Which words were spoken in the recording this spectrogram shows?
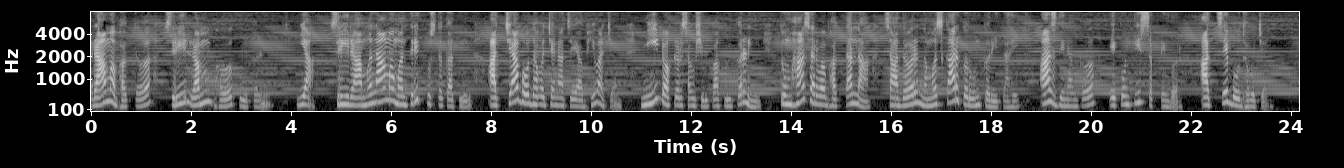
रामभक्त श्री रंभ कुलकर्णी या श्रीरामनाम मंत्रित पुस्तकातील आजच्या बोधवचनाचे अभिवाचन मी डॉक्टर सौ शिल्पा कुलकर्णी तुम्हा सर्व भक्तांना सादर नमस्कार करून करीत आहे. आज दिनांक एकोणतीस सप्टेंबर आजचे बोधवचन.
